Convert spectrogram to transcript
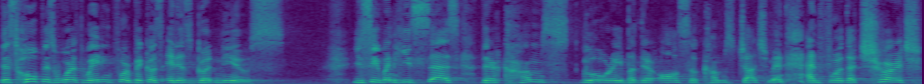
This hope is worth waiting for because it is good news. You see, when he says there comes glory, but there also comes judgment, and for the church,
